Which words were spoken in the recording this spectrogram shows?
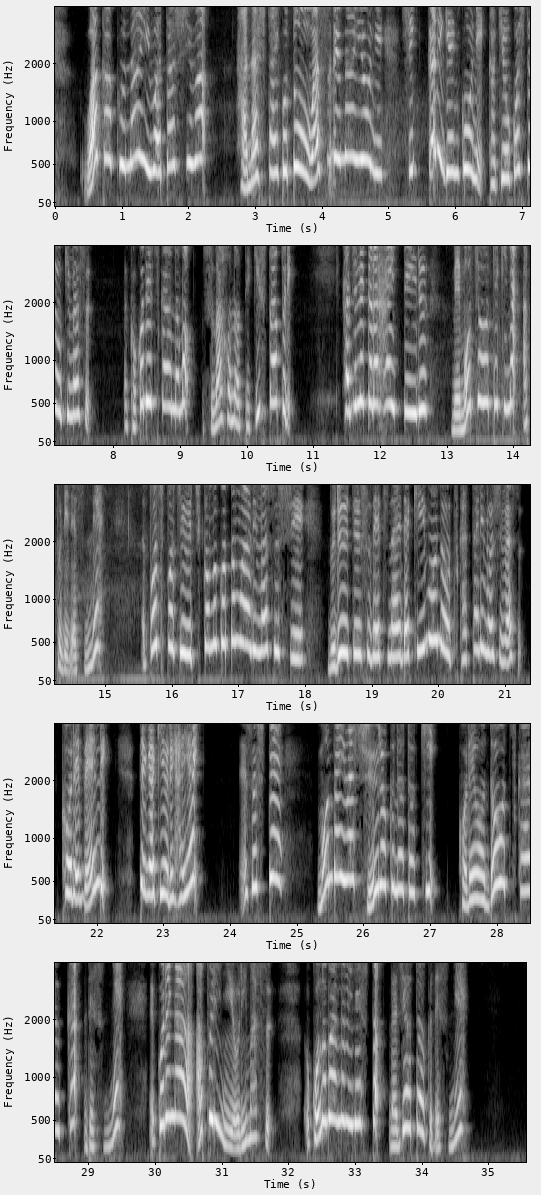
若くない私は、話したいことを忘れないように、しっかり原稿に書き起こしておきます。ここで使うのもスマホのテキストアプリ。はじめから入っているメモ帳的なアプリですね。ポチポチ打ち込むこともありますし、Bluetooth でつないだキーボードを使ったりもします。これ便利。手書きより早い。そして、問題は収録の時、これをどう使うかですね。これがアプリによります。この番組ですと、ラジオトークですね。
